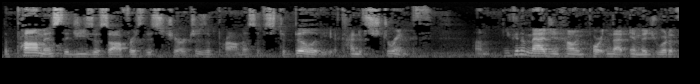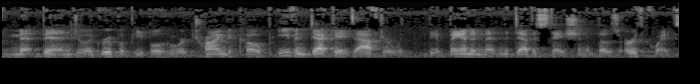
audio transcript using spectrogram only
The promise that Jesus offers this church is a promise of stability, a kind of strength. Um, you can imagine how important that image would have been to a group of people who were trying to cope, even decades after, with the abandonment and the devastation of those earthquakes.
